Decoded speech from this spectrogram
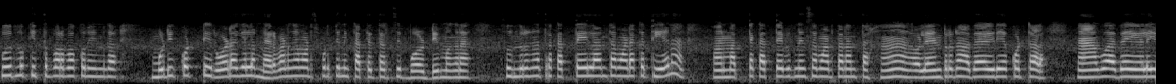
ಕೂದಲು ಕಿತ್ತು ಬರ್ಬೇಕು ನಿನ್ಗೆ. ಮುಡಿ ಕೊಟ್ಟು ರೋಡಾಗೆಲ್ಲ ಮೆರವಣಿಗೆ ಮಾಡಿಸ್ಬಿಡ್ತೀನಿ, ಕತ್ತೆ ತರಿಸಿ ಬಡ್ಡಿ ಮಗನ. ಸುಂದ್ರನ ಹತ್ರ ಕತ್ತೆ ಇಲ್ಲ ಅಂತ ಮಾಡಕತ್ತಿ ಏನ? ಅವ್ನು ಮತ್ತೆ ಕತ್ತೆ ಬಿಸ್ನೆಸ್ ಮಾಡ್ತಾನಂತ. ಹಾಂ ಅವಳೆಂಟ್ರೂ ಅದೇ ಐಡಿಯಾ ಕೊಟ್ಟಾಳ. ನಾವು ಅದೇ ಹೇಳಿ,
